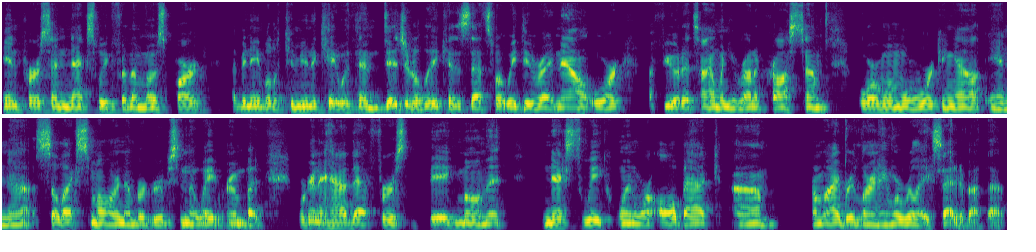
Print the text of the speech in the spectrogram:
in person next week for the most part. I've been able to communicate with them digitally because that's what we do right now, or a few at a time when you run across them, or when we're working out in uh, select smaller number groups in the weight room. But we're going to have that first big moment next week when we're all back um, from hybrid learning. We're really excited about that.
